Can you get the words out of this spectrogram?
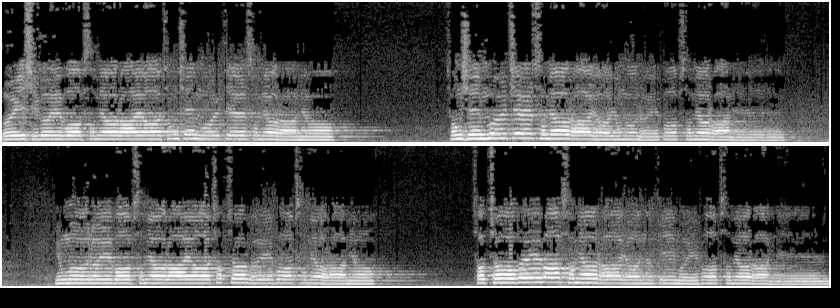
의식의 법 소멸하여 정신물질 소멸하며 정신물질 소멸하여 육문의 법 소멸하네. 육문의 법 소멸하여 접촉의 법 소멸하며 접촉의 법 소멸하여 느낌의 법 소멸하네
